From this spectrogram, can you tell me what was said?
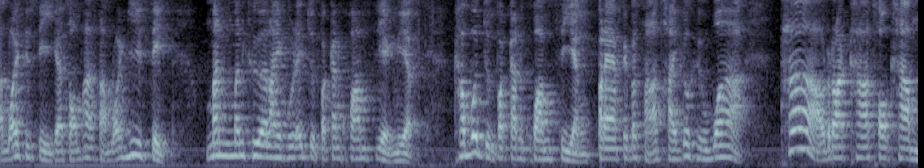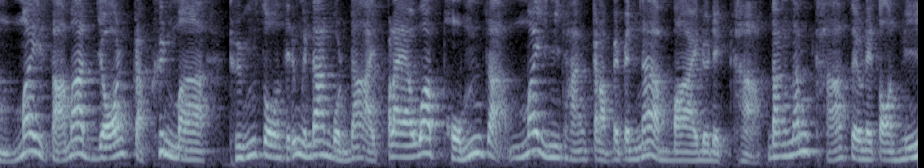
2,314 กับ 2,320 มันมันคืออะไรคุณไอจุดประกันความเสี่ยงเนี่ยคำว่าจุดประกันความเสี่ยง แปลเป็นภาษาไทยก็คือว่า ถ้าราคาทองคำไม่สามารถย้อนกลับขึ้นมาถึงโซนสีน้ำเงินด้านบนได้ แปลว่าผมจะไม่มีทางกลับไปเป็นหน้าบายโดยเด็ดขาด ดังนั้นขาเซลล์ในตอนนี้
